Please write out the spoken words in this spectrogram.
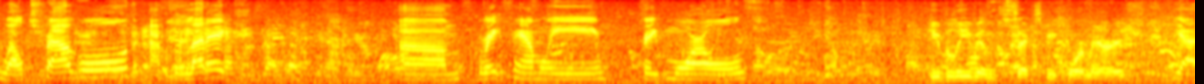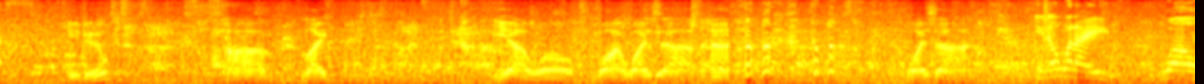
well traveled, athletic, um, great family, great morals. Do you believe in sex before marriage? Yes. You do? Uh, like, yeah. Well, why? Why is that? why is that? You know what I, well,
